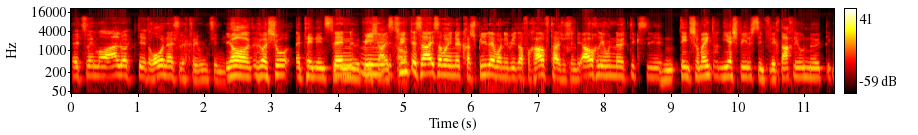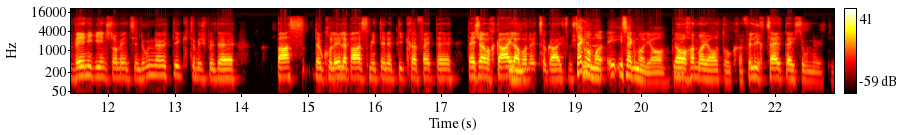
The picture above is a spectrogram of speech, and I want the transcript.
Jetzt, wenn man anschaut, die Drohne ist vielleicht ein bisschen unsinnig. Ja, du hast schon eine Tendenz zu Dann unnötigen mein. Synthesizer, den ich nicht spielen kann, den ich wieder verkauft habe, ist wahrscheinlich auch ein bisschen unnötig. gewesen. Mhm. Die Instrumente, die du nie spielst, sind vielleicht auch ein bisschen unnötig. Wenige Instrumente sind unnötig. Zum Beispiel der Bass, der Ukulele-Bass mit den dicken, fetten. Der ist einfach geil, Mhm. aber nicht so geil zum Sagen wir Spielen. mal, ich, ich sage mal Ja. Ja, können wir ja drücken. Vielleicht zählt der ist unnötig.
